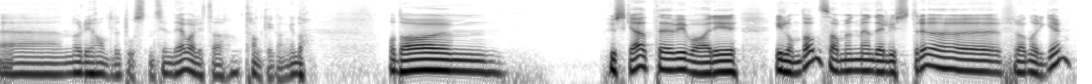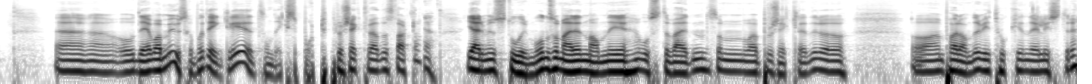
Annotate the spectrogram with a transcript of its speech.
Eh, når de handlet osten sin. Det var litt av tankegangen, da. Og da um, husker jeg at vi var i, i London sammen med en del lystre fra Norge. Eh, og det var med utgangspunkt egentlig et sånt eksportprosjekt vi hadde starta. Ja. Gjermund Stormoen, som er en mann i osteverden, som var prosjektleder, og, og en par andre. Vi tok en del lystre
